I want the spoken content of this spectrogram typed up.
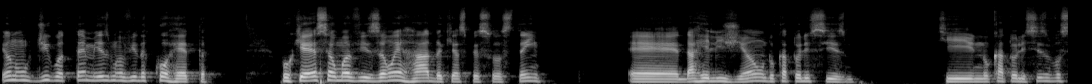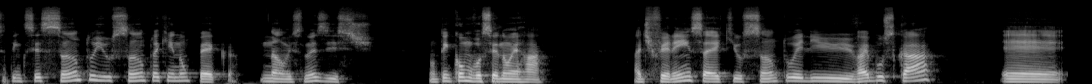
Eu não digo até mesmo uma vida correta, porque essa é uma visão errada que as pessoas têm é, da religião, do catolicismo. Que no catolicismo você tem que ser santo e o santo é quem não peca. Não, isso não existe. Não tem como você não errar. A diferença é que o santo ele vai buscar é,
